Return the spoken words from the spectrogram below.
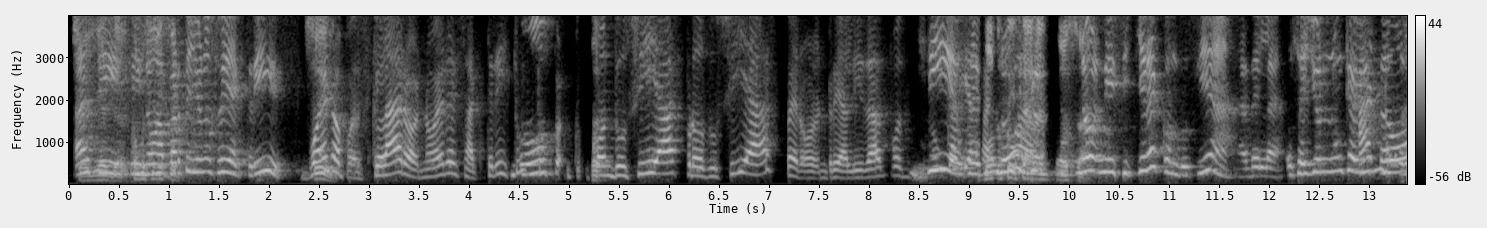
So ah, sí, sí, ¿cómo se no, aparte yo no soy actriz. Sí. Bueno, pues claro, no eres actriz. Tú, No. tú conducías, producías, pero en realidad, pues. Sí, nunca o sea, No, no, ni siquiera conducía, Adela. O sea, yo nunca había Ah, estado ¿no?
